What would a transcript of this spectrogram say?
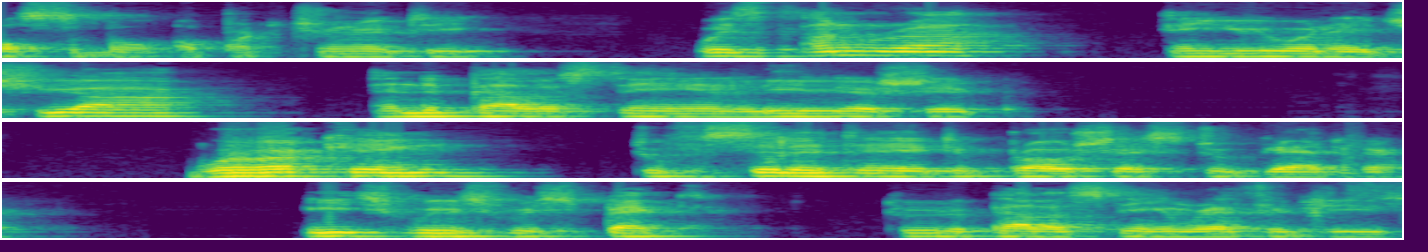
possible opportunity with UNRWA and UNHCR and the Palestinian leadership working to facilitate the process together, each with respect to the Palestinian refugees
